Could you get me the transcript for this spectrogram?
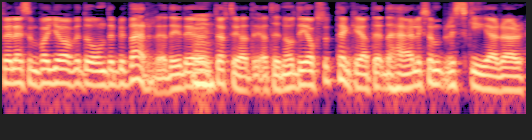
För liksom, vad gör vi då om det blir värre? Det är det jag är ute efter hela, tiden. Och det är också, tänker jag, att det, det här liksom riskerar,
